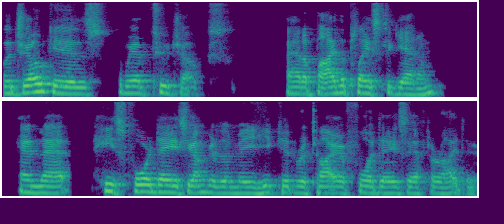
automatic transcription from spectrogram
The joke is we have two jokes. I had to buy the place to get him and that he's four days younger than me. He could retire four days after I do.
